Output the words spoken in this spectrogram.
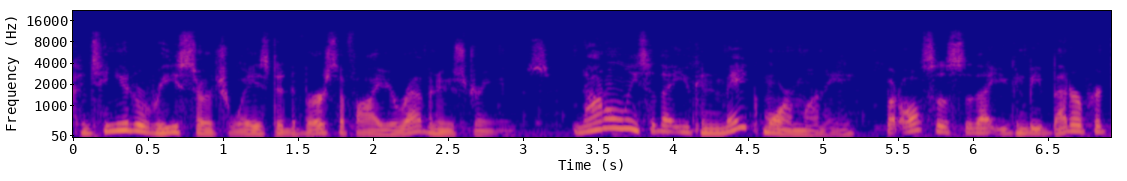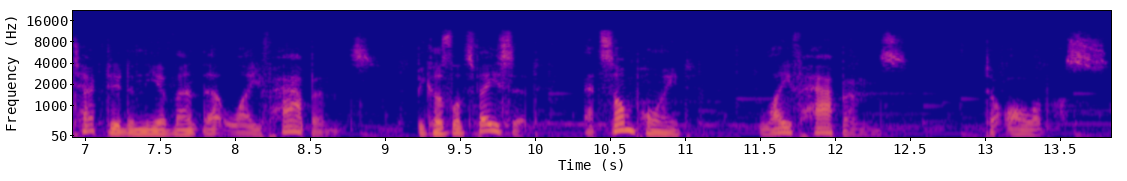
continue to research ways to diversify your revenue streams. Not only so that you can make more money, but also so that you can be better protected in the event that life happens. Because let's face it, at some point, life happens to all of us.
